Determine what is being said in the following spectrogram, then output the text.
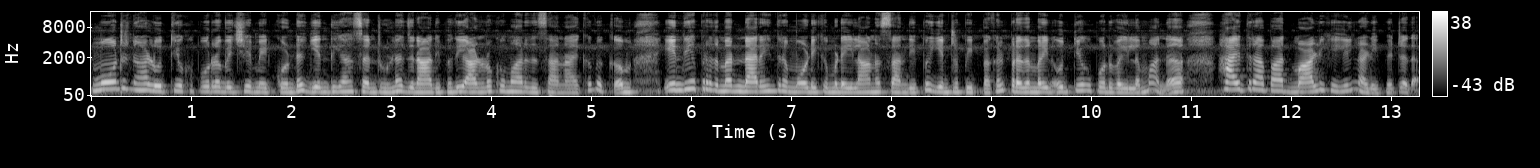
மூன்று நாள் உத்தியோகபூர்வ விஜயம் மேற்கொண்டு இந்தியா சென்றுள்ள ஜனாதிபதி அனுரகுமார் திசாநாயக்கவுக்கும் இந்திய பிரதமர் நரேந்திர மோடிக்கும் இடையிலான சந்திப்பு இன்று பிற்பகல் பிரதமரின் உத்தியோகபூர்வ இல்லமான ஹைதராபாத் மாளிகையில் நடைபெற்றது.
